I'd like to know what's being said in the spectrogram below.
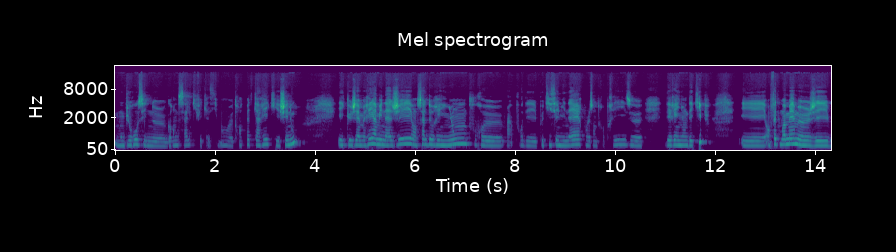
mon bureau, c'est une grande salle qui fait quasiment 30 mètres carrés, qui est chez nous, et que j'aimerais aménager en salle de réunion pour, pour des petits séminaires, pour les entreprises, des réunions d'équipe. Et en fait, moi-même, j'ai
